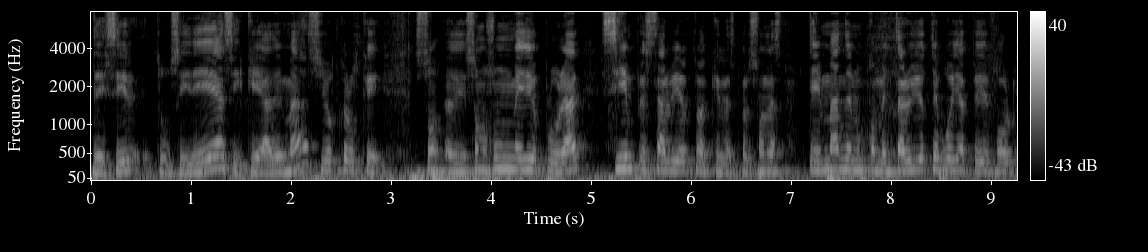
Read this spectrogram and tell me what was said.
decir tus ideas y que además yo creo que eh, somos un medio plural, siempre está abierto a que las personas te manden un comentario. Yo te voy a pedir, por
